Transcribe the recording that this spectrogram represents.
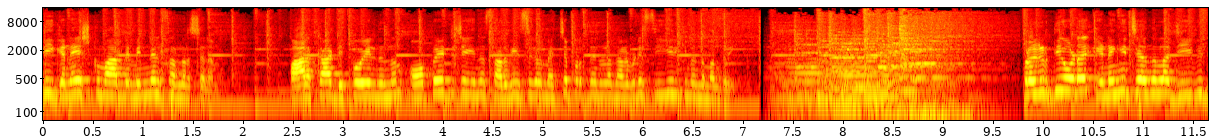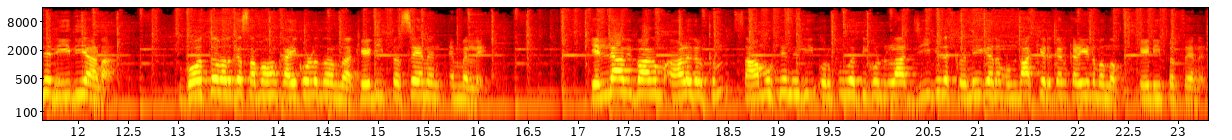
ബി ഗണേഷ് കുമാറിന്റെ മിന്നൽ സന്ദർശനം. പാലക്കാട് ഡിപ്പോയിൽ നിന്നും ഓപ്പറേറ്റ് ചെയ്യുന്ന സർവീസുകൾ മെച്ചപ്പെടുത്തുന്നതിനുള്ള നടപടി സ്വീകരിക്കുമെന്ന് മന്ത്രി. പ്രകൃതിയോട് ഇണങ്ങിച്ചേർന്നുള്ള ജീവിത രീതിയാണ് ഗോത്രവർഗ സമൂഹം കൈക്കൊള്ളുന്നതെന്ന് K D Prasenan M L A. എല്ലാ വിഭാഗം ആളുകൾക്കും സാമൂഹ്യനീതി ഉറപ്പുവരുത്തിക്കൊണ്ടുള്ള ജീവിത ക്രമീകരണം ഉണ്ടാക്കിയെടുക്കാൻ കഴിയണമെന്നും കെ ഡി പ്രസേനൻ.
